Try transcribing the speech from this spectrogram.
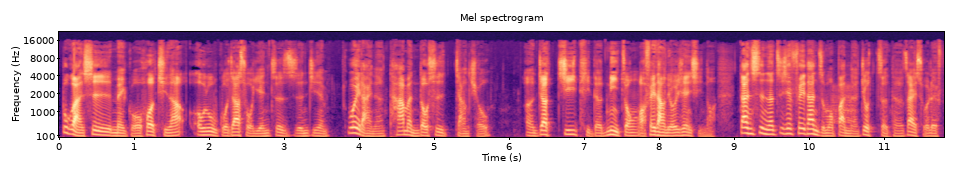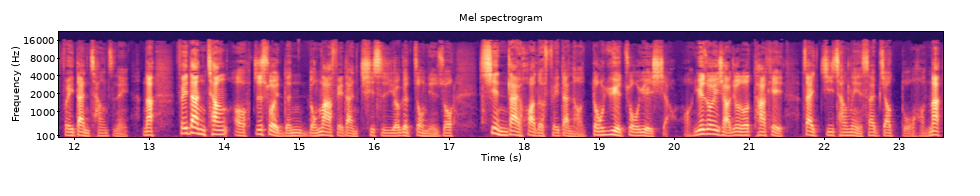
不管是美国或其他欧陆国家所研制的直升机，未来呢，他们都是讲求，嗯，叫机体的逆中啊，非常流线型哦。但是呢，这些飞弹怎么办呢？就整合在所谓的飞弹舱之内。那飞弹舱哦，之所以能容纳飞弹，其实有一个重点，说现代化的飞弹哦，都越做越小哦，越做越小，就是说它可以在机舱内塞比较多哈。那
